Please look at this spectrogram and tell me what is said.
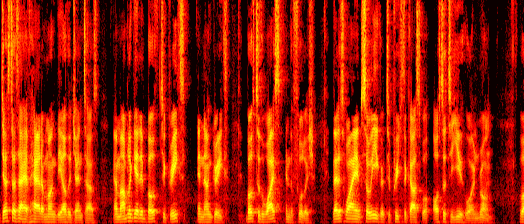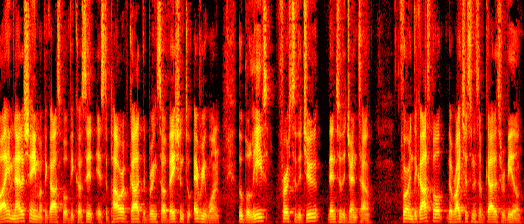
Just as I have had among the other Gentiles, I am obligated both to Greeks and non Greeks, both to the wise and the foolish. That is why I am so eager to preach the gospel also to you who are in Rome. For I am not ashamed of the gospel, because it is the power of God that brings salvation to everyone who believes, first to the Jew, then to the Gentile. For in the gospel, the righteousness of God is revealed,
